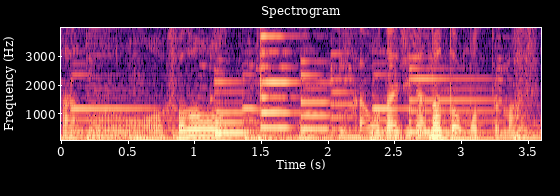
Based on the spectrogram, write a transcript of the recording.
あのその以下同じだなと思ってます。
